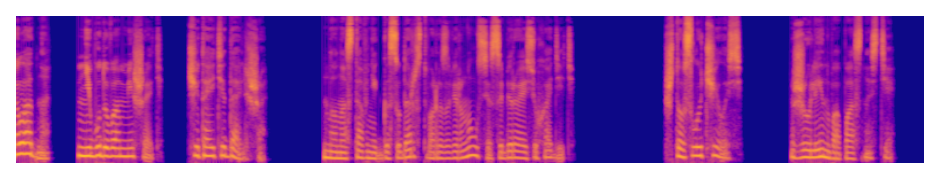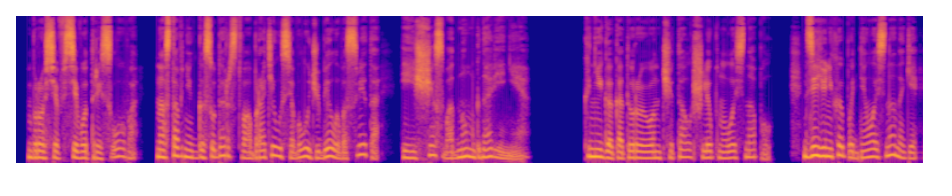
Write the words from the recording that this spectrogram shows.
«Ладно, не буду вам мешать. Читайте дальше». Но наставник государства развернулся, собираясь уходить. Что случилось? Жулин в опасности. Бросив всего три слова, наставник государства обратился в луч белого света и исчез в одно мгновение. Книга, которую он читал, шлепнулась на пол. Дзи Юньхэ поднялась на ноги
